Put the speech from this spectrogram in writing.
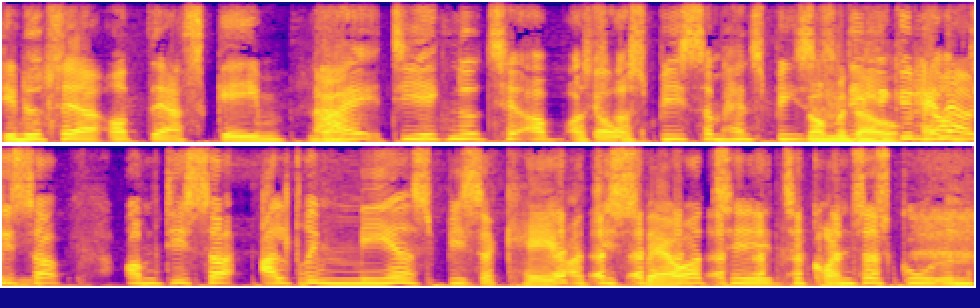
De er nødt til at op deres game. Nej, de er ikke nødt til at, at, at spise, som han spiser, Nå, fordi der er jo- er om jo- de, så, om de så aldrig mere spiser kage, og de sværger til, til grøntsagsguden,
